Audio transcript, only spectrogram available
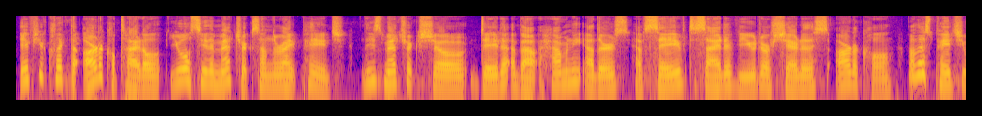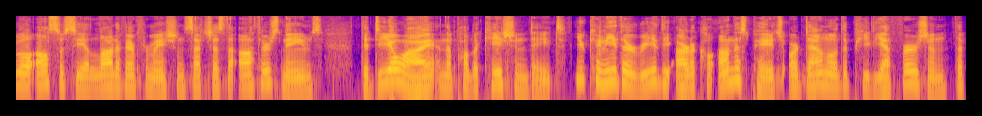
If you click the article title, you will see the metrics on the right page. These metrics show data about how many others have saved, decided, viewed, or shared this article. On this page, you will also see a lot of information such as the author's names, the DOI, and the publication date. You can either read the article on this page or download the PDF version. The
